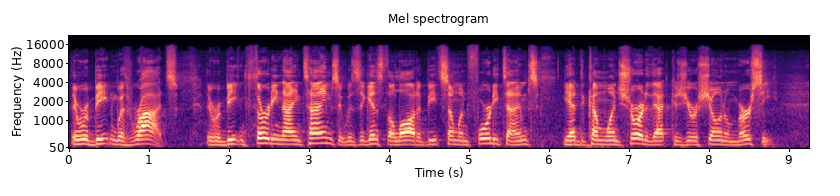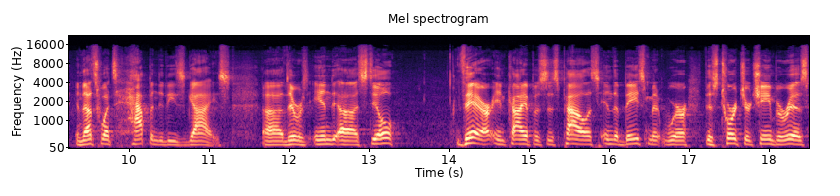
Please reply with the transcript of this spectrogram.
They were beaten with rods. They were beaten 39 times. It was against the law to beat someone 40 times. You had to come one short of that because you were showing them mercy. And that's what's happened to these guys. Uh, there was in, uh, still there in Caiaphas's palace, in the basement where this torture chamber is,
